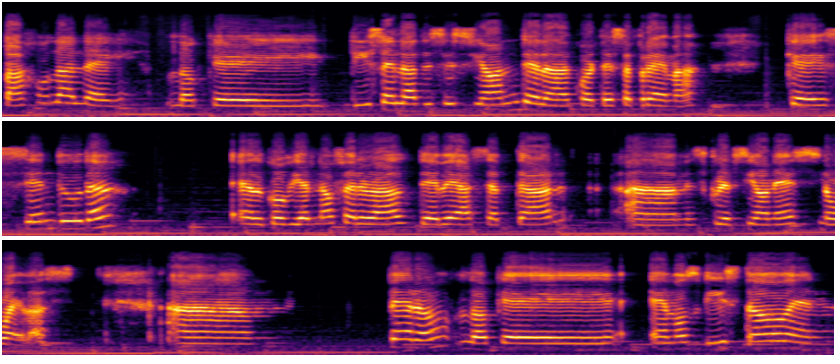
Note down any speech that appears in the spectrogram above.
bajo la ley, lo que dice la decisión de la Corte Suprema, que sin duda el gobierno federal debe aceptar um, inscripciones nuevas. Um, pero lo que hemos visto en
